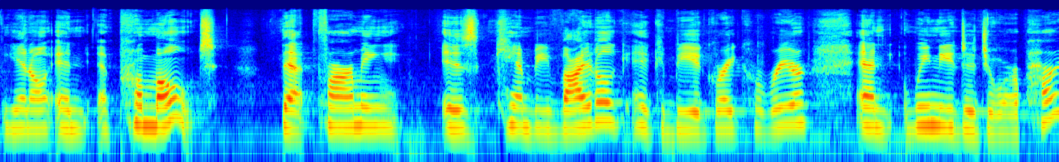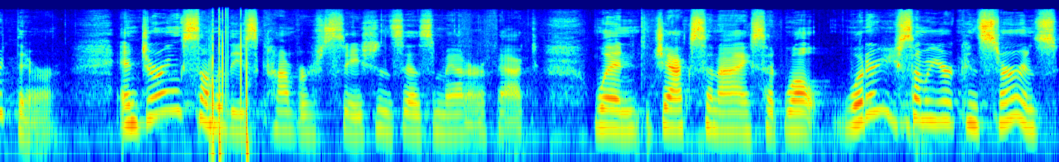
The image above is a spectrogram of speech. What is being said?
you know, and, promote that farming is, can be vital, it can be a great career, and we need to do our part there. And during some of these conversations, as a matter of fact, when Jackson and I said, well, what are some of your concerns?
